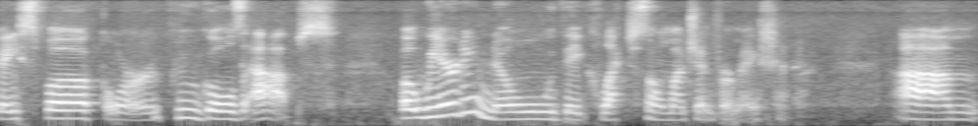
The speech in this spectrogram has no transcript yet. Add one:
Facebook or Google's apps, but we already know they collect so much information. Um,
